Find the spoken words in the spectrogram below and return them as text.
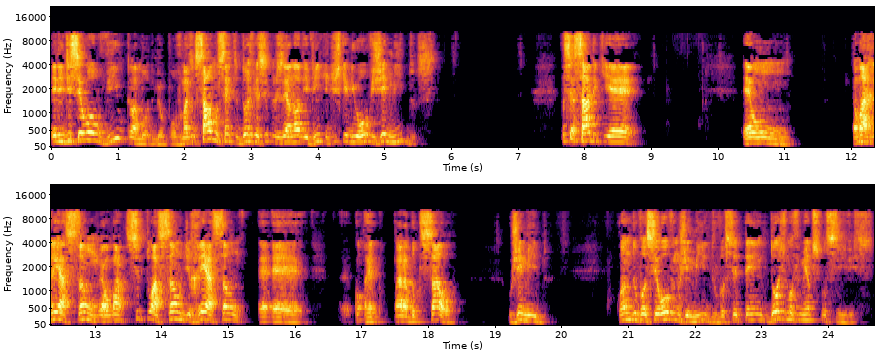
Ele disse: Eu ouvi o clamor do meu povo. Mas o Salmo 102, versículos 19 e 20 diz que ele ouve gemidos. Você sabe que é, é, um, é uma reação, é uma situação de reação é, é, é paradoxal, o gemido. Quando você ouve um gemido, você tem dois movimentos possíveis.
